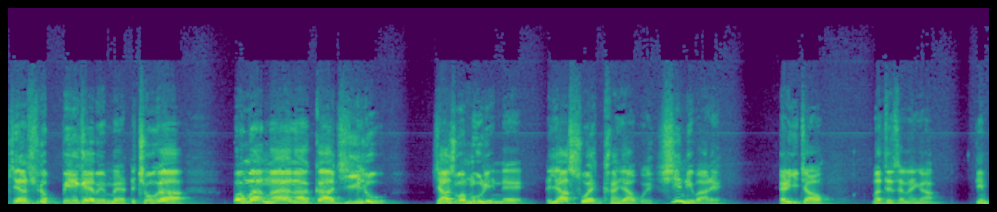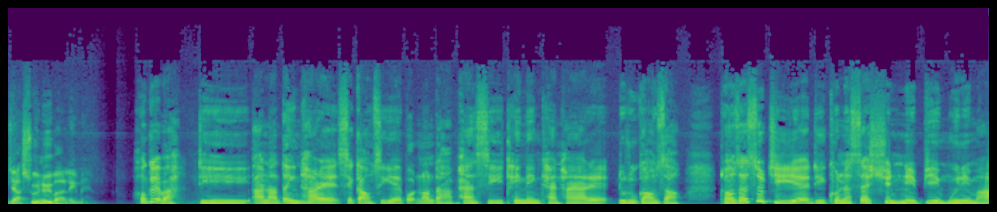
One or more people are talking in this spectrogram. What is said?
ပြန်လွှတ်ပေးခဲ့ပေမဲ့တချို့ကပုံမှန်905ကကြီးလို့ရာဇဝတ်မှုတွေနဲ့တရားစွဲခံရပွဲရှိနေပါတယ်။အဲ့ဒီအကြောင်းမတ်တစလန်ကတင်ပြဆွေးနွေးပါလိမ့်မယ် ဟုတ်ကဲ့ပါဒီအာနာသိန်းထားတဲ့စစ်ကောင်စီရဲ့ပေါ့နော်ဒါဖန်စီထိမ့်သိမ်းခံထားရတဲ့လူလူခေါင်းဆောင်ဒေါန်ဆက်စုကြည်ရဲ့ဒီ88နှစ်ပြည့်မွေးနေ့မှာ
